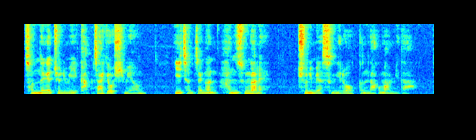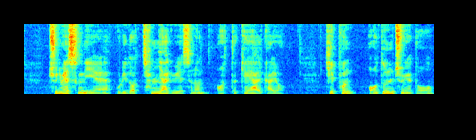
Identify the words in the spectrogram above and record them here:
전능의 주님이 갑자기 오시면 이 전쟁은 한순간에 주님의 승리로 끝나고 맙니다. 주님의 승리에 우리도 참여하기 위해서는 어떻게 해야 할까요? 깊은 어둠 중에도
